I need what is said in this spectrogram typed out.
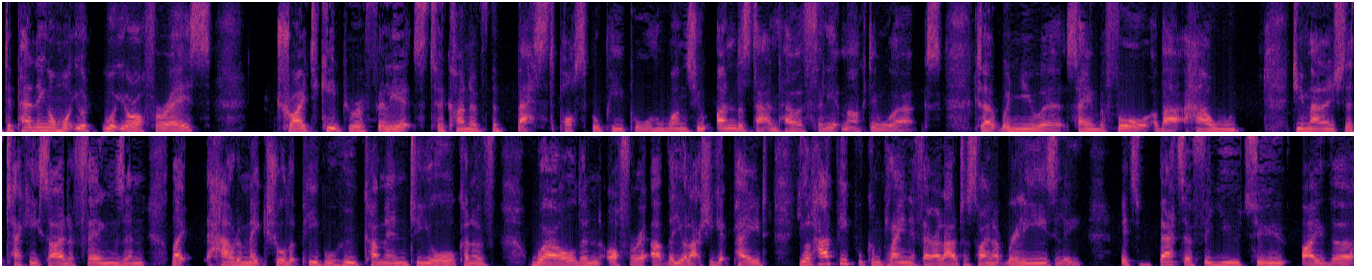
depending on what your what your offer is, try to keep your affiliates to kind of the best possible people, the ones who understand how affiliate marketing works. Because uh, when you were saying before about how do you manage the techie side of things and like how to make sure that people who come into your kind of world and offer it up that you'll actually get paid you'll have people complain if they're allowed to sign up really easily it's better for you to either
